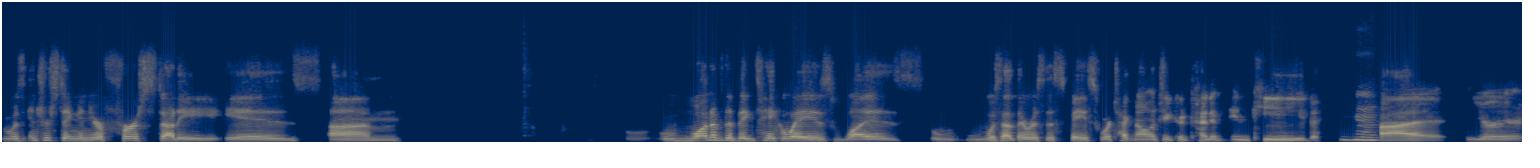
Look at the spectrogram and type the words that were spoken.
was interesting in your first study is um, one of the big takeaways was was that there was this space where technology could kind of impede mm -hmm. uh, your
